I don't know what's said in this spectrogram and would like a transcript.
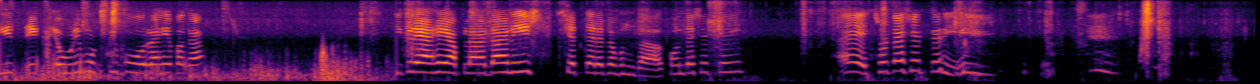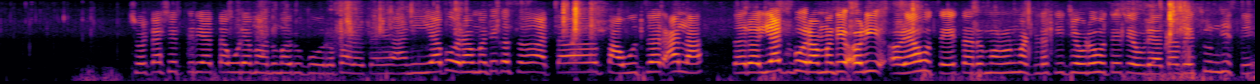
हीच एक एवढी मोठी बोर आहे बघा. इकडे आहे आपला दानिश शेतकऱ्याचा मुलगा. कोणता शेतकरी? ए छोटा शेतकरी. छोटा शेतकरी आता उड्या मारू मारू बोरं पाळत आहे. आणि या बोरामध्ये कसं आता पाऊस जर आला तर याच बोरामध्ये अळी अळ्या होते. तर म्हणून म्हटलं की जेवढे होते तेवढे आता वेचून घेते.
